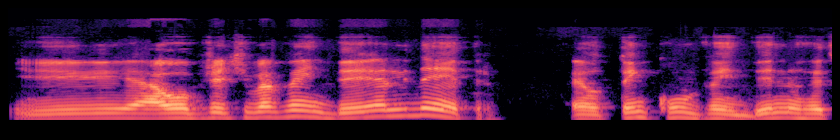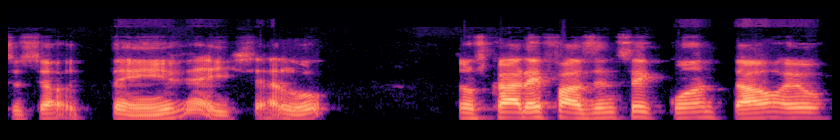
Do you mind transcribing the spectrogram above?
e o objetivo é vender ali dentro. Eu tenho como vender na rede social? Tem, velho, isso é louco. Então os caras aí fazendo sei quanto tal, eu,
